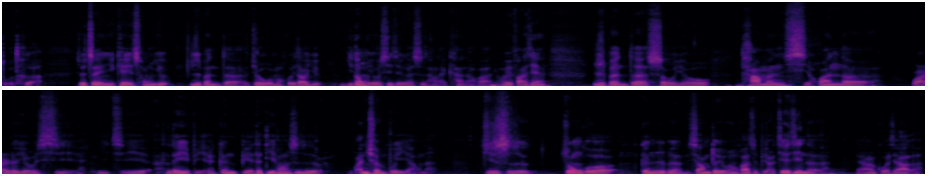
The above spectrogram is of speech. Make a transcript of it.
独特。就这你可以从游日本的，就我们回到游移动游戏这个市场来看的话，你会发现日本的手游他们喜欢的玩的游戏以及类别跟别的地方是完全不一样的。即使中国跟日本相对文化是比较接近的两个国家了。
